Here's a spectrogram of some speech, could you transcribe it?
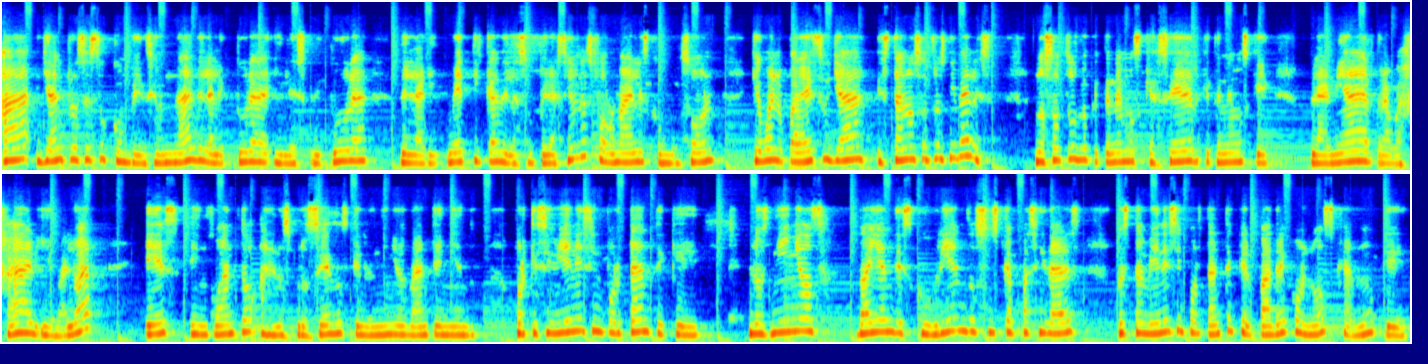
A ya el proceso convencional de la lectura y la escritura, de la aritmética, de las operaciones formales como son, que bueno, para eso ya están los otros niveles. Nosotros lo que tenemos que hacer, que tenemos que planear, trabajar y evaluar es en cuanto a los procesos que los niños van teniendo. Porque si bien es importante que los niños vayan descubriendo sus capacidades, pues también es importante que el padre conozca, ¿no? Que,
